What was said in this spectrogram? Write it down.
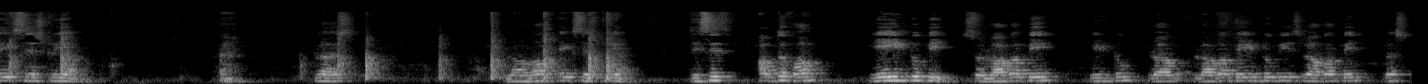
x is to m plus log of x is to m. This is of the form a into b. So log of a into log log of a into b is log of a plus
